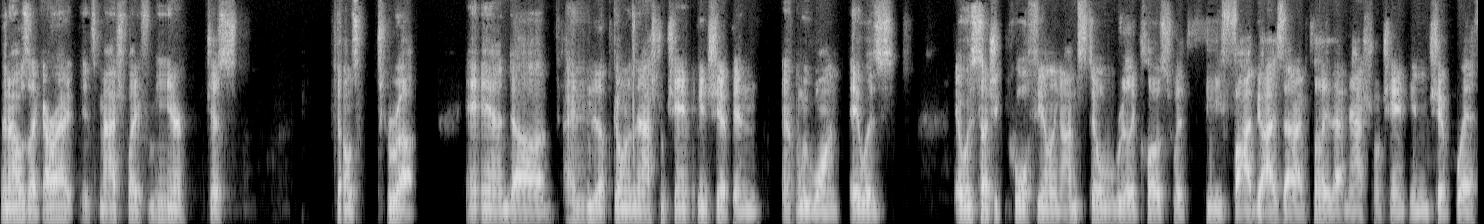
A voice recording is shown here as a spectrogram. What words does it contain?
And I was like, all right, it's match play from here. Just don't screw up. And uh, I ended up going to the national championship and and we won. It was it was such a cool feeling. I'm still really close with the five guys that I played that national championship with.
